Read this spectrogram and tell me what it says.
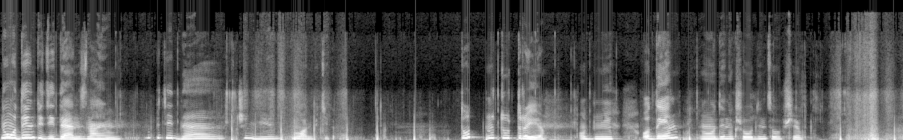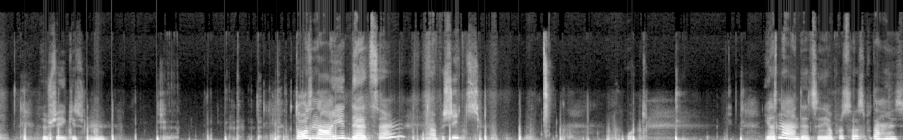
Ну, один підійде, не знаю. Ну, підійде чи ні. Ну ладно, підійде. Тут, ну тут три. Одні. Один. Ну, один, якщо один, це взагалі. Це взагалі якийсь. Хто знає, де це? Напишіть. Я знаю, де це. Я просто вас питаюсь.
